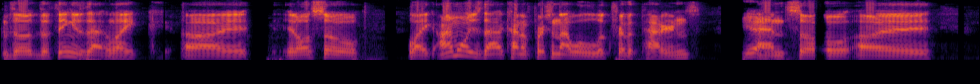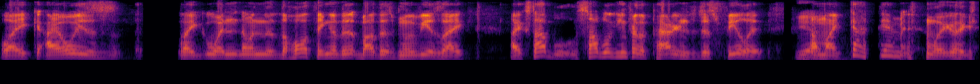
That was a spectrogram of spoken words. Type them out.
the the thing is that like uh it also like i'm always that kind of person that will look for the patterns. Yeah. And so uh like i always like when when the, the whole thing of the, about this movie is like like stop stop looking for the patterns just feel it yeah i'm like god damn it like like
